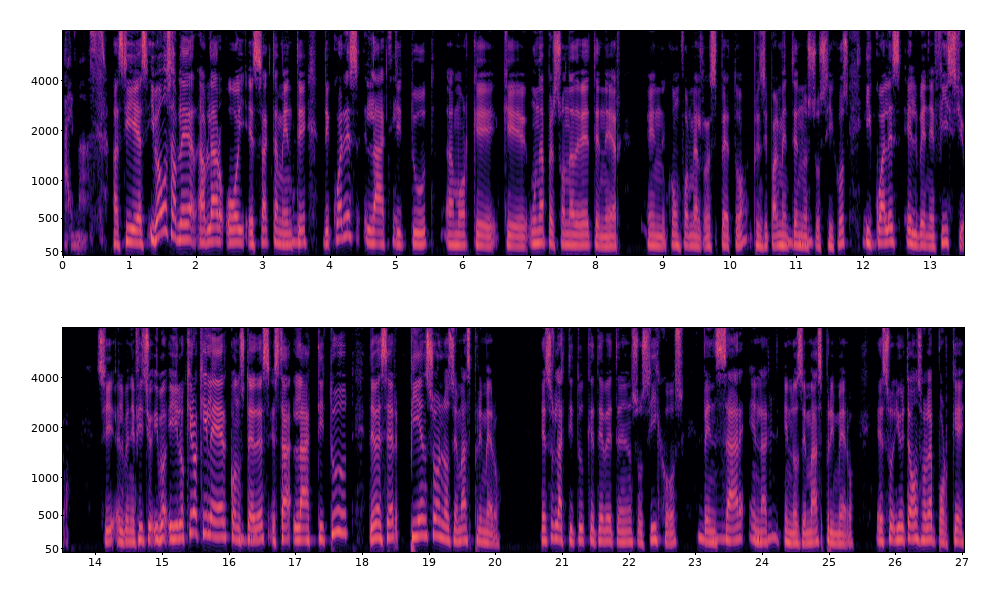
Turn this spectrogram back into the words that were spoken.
hay más. Así es. Y vamos a hablar, hablar hoy exactamente de cuál es la actitud, amor, que, que una persona debe tener en, conforme al respeto, principalmente en nuestros hijos, y cuál es el beneficio. Sí, el beneficio. Y, y, lo quiero aquí leer con ustedes. Está, la actitud debe ser pienso en los demás primero. Eso es la actitud que debe tener nuestros hijos, pensar en, la, en los demás primero. Eso, y ahorita vamos a hablar por qué.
